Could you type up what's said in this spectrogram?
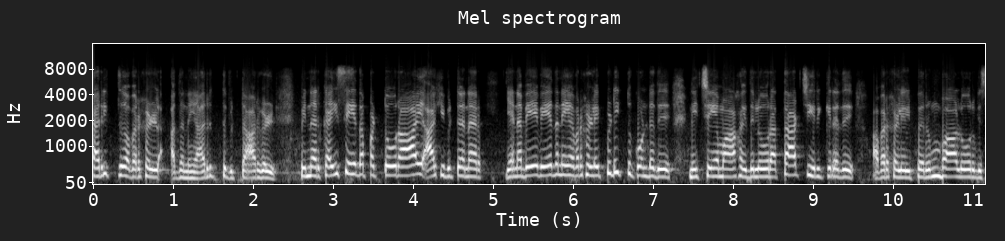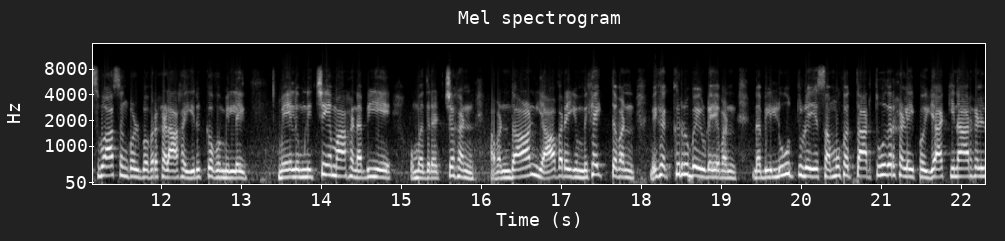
தரித்து அவர்கள் அதனை அறுத்து விட்டார்கள். பின்னர் கைசேதப்பட்டோராய் ஆகிவிட்டனர். எனவே வேதனை அவர்களை பிடித்து கொண்டது. நிச்சயமாக இதில் ஒரு அத்தாட்சி இருக்கிறது. அவர்களில் பெரும்பாலோர் விசுவாசம் கொள்பவர்களாக இருக்கவும் இல்லை மேலும் நிச்சயமாக நபியே உமது இரட்சகன். அவன்தான் யாவரையும் மிகைத்தவன் மிக கிருபையுடையவன். நபி லூத்துடைய சமூகத்தார் தூதர்களை பொய்யாக்கினார்கள்.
